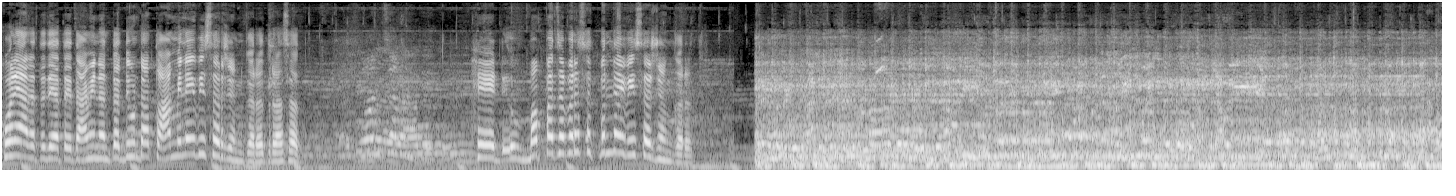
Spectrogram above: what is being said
कोणी आलं तर देता येतं? आम्ही नंतर देऊन टाकतो. आम्ही नाही विसर्जन करत रसात. हे ड- बाप्पाचं बरसात पण नाही विसर्जन करत. हो.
